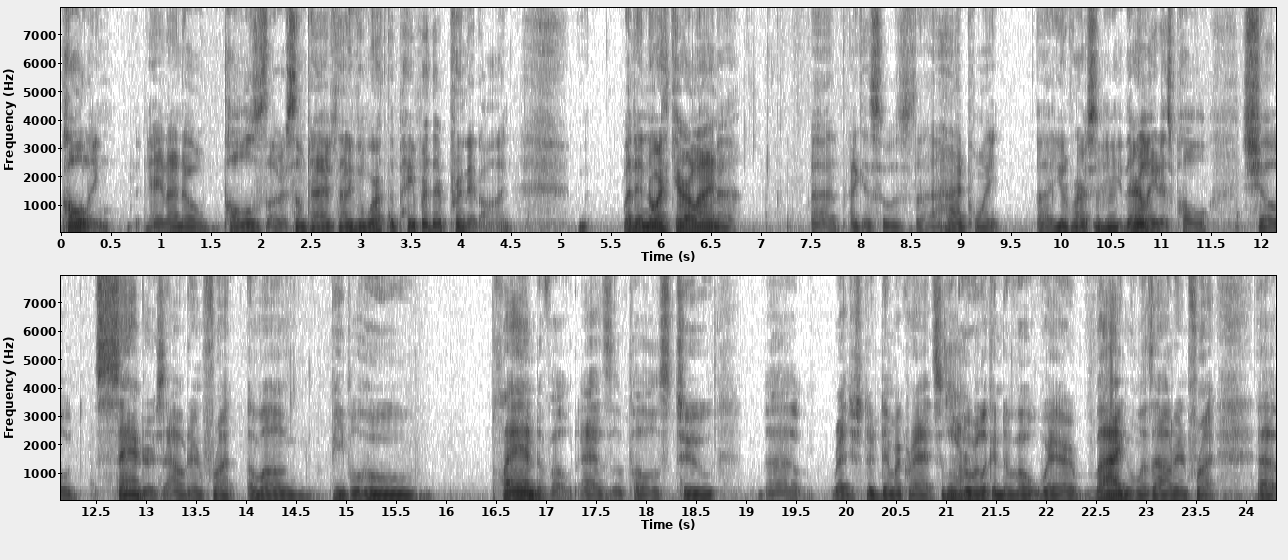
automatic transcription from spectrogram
polling, and I know polls are sometimes not even worth the paper they're printed on, but in North Carolina, uh, I guess it was uh, High Point uh, University, mm-hmm. their latest poll showed Sanders out in front among people who plan to vote, as opposed to uh, registered Democrats yeah. who were looking to vote, where Biden was out in front. Uh,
